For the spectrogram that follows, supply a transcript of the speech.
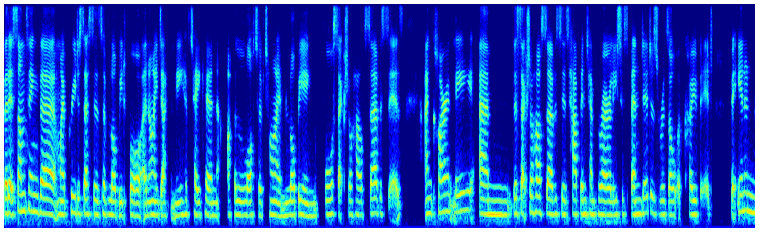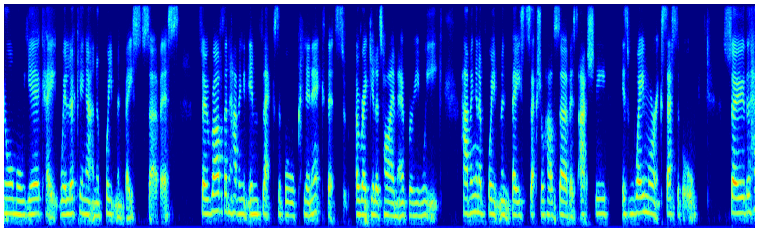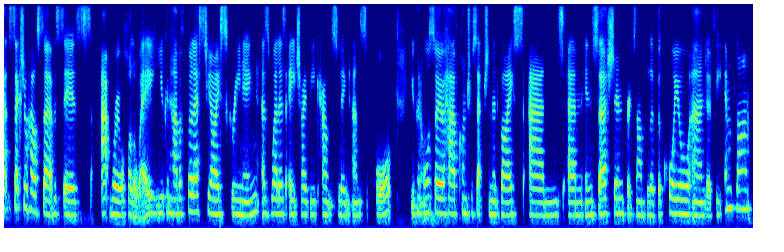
But it's something that my predecessors have lobbied for, and I definitely have taken up a lot of time lobbying for sexual health services. And currently, um, the sexual health services have been temporarily suspended as a result of COVID. But in a normal year, Kate, we're looking at an appointment based service. So rather than having an inflexible clinic that's a regular time every week, having an appointment based sexual health service actually is way more accessible. So, the sexual health services at Royal Holloway, you can have a full STI screening as well as HIV counselling and support. You can also have contraception advice and um, insertion, for example, of the coil and of the implant.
